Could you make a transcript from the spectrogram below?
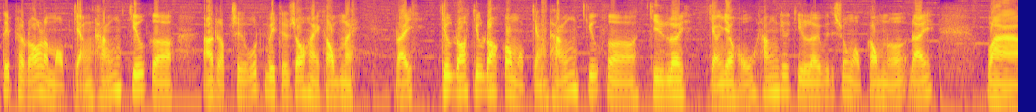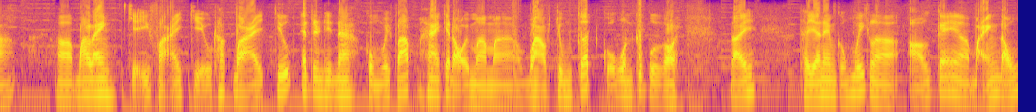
Tiếp theo đó là một trận thắng trước uh, Ả Rập Xê Út với tỷ số 2-0 này. Đấy trước đó trước đó có một trận thắng trước uh, Chile trận giao hữu thắng trước Chile với tỷ số 1-0 nữa. Đấy và Ờ, ba Lan chỉ phải chịu thất bại trước Argentina cùng với Pháp hai cái đội mà mà vào chung kết của World Cup vừa rồi. Đấy thì anh em cũng biết là ở cái ờ, bảng đấu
